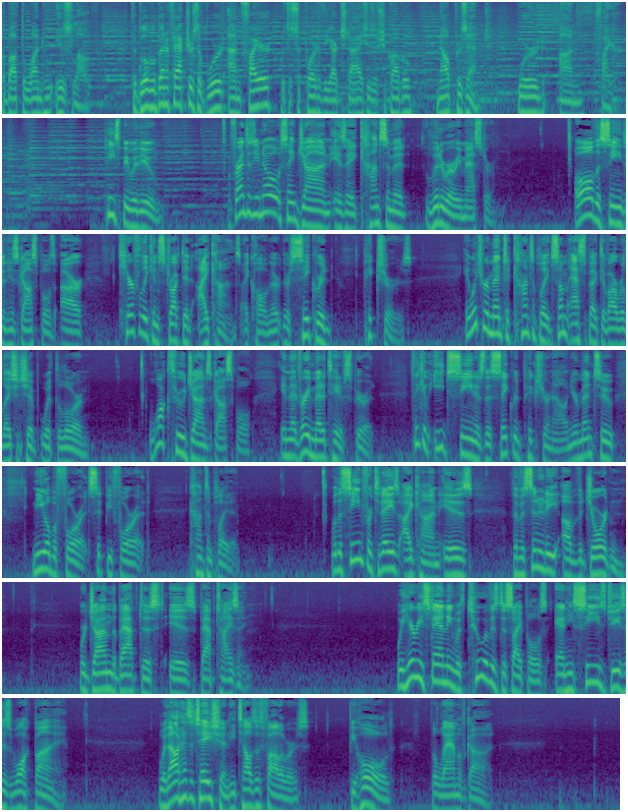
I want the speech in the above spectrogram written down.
about the one who is love. The global benefactors of Word on Fire, with the support of the Archdiocese of Chicago, now present Word on Fire. Peace be with you. Friends, as you know, St. John is a consummate literary master. All the scenes in his Gospels are carefully constructed icons, I call them. They're, they're sacred pictures in which we're meant to contemplate some aspect of our relationship with the Lord. Walk through John's Gospel in that very meditative spirit. Think of each scene as this sacred picture now, and you're meant to kneel before it, sit before it, contemplate it. Well, the scene for today's icon is the vicinity of the Jordan, where John the Baptist is baptizing. We hear he's standing with two of his disciples and he sees Jesus walk by. Without hesitation, he tells his followers, Behold, the Lamb of God.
